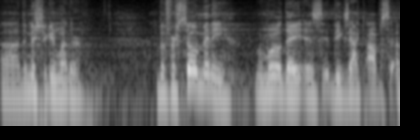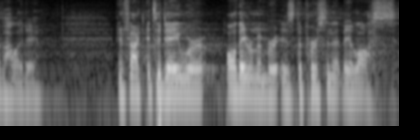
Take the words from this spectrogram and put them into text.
uh, the Michigan weather. But for so many, Memorial Day is the exact opposite of a holiday. In fact, it's a day where all they remember is the person that they lost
